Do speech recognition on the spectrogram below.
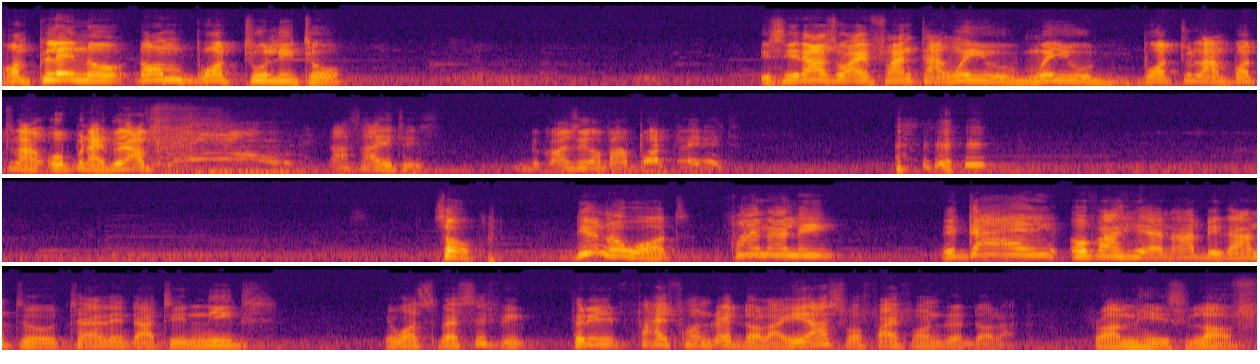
Complain, no. Don't bottle too oh. You see, that's why Fanta, when you when you bottle and bottle and open, I go, that's how it is. Because you're about bottling it. so, do you know what? Finally, the guy over here now began to tell him that he needs, he was specific, three, $500. He asked for $500 from his love.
